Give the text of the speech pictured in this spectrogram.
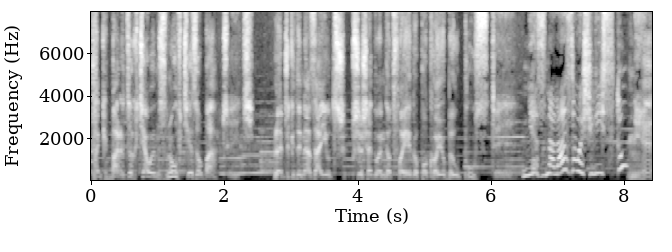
Tak bardzo chciałem znów cię zobaczyć. Lecz gdy nazajutrz przyszedłem do twojego pokoju, był pusty. Nie znalazłeś listu? Nie.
